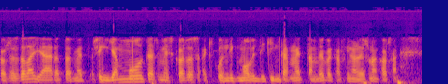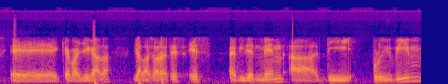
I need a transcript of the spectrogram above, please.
coses de la llar, et permet... O sigui, hi ha moltes més coses, aquí quan dic mòbil dic internet també, perquè al final és una cosa eh, que va lligada, i aleshores és, és evidentment, uh, dir prohibim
